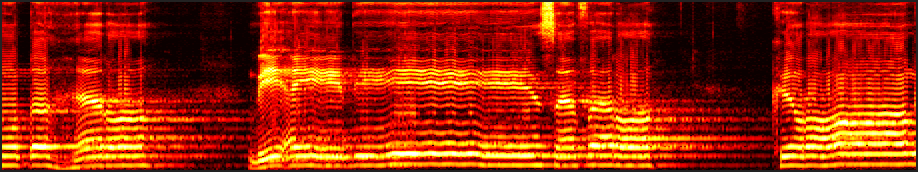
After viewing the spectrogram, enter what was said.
مطهرة بأيدي سفرة كرام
